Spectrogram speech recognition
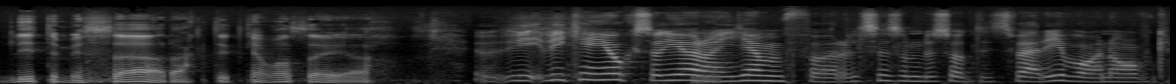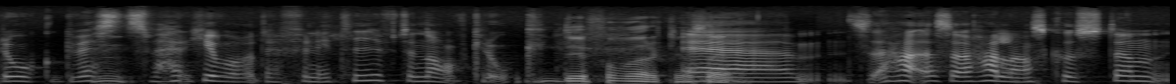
lite misäraktigt kan man säga. Vi, vi kan ju också göra en jämförelse som du sa att Sverige var en avkrok och Västsverige var definitivt en avkrok. Det får man verkligen säga. Eh, alltså Hallandskusten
